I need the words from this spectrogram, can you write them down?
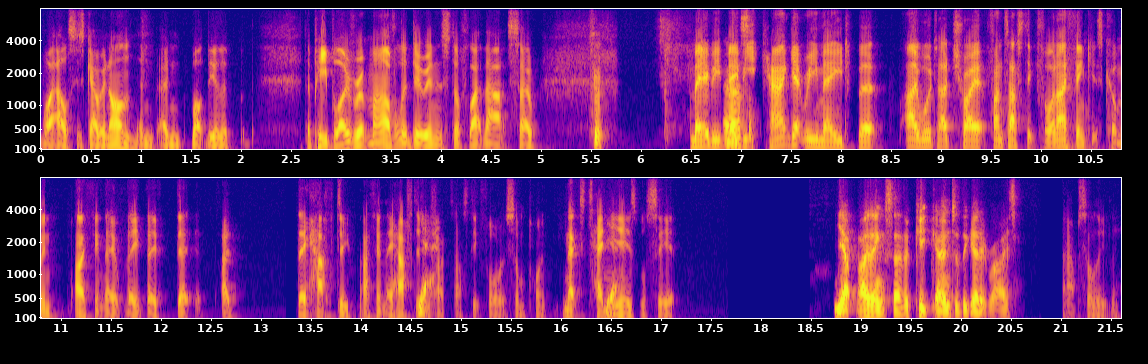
what else is going on, and and what the other the people over at Marvel are doing and stuff like that. So maybe Uh, maybe so- it can't get remade, but I would I'd try it. Fantastic Four, and I think it's coming. I think they they they they, I, they have to. I think they have to Yeah. do Fantastic Four at some point. Next ten Yeah. years, we'll see it. Yep, I think so. They'll keep going till they get it right. Absolutely.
